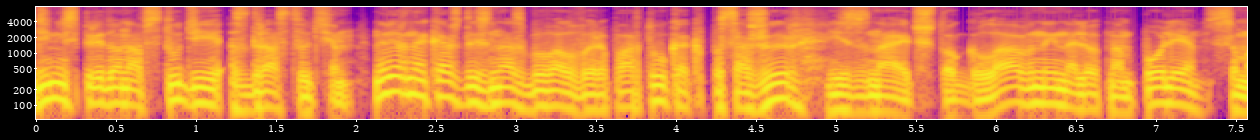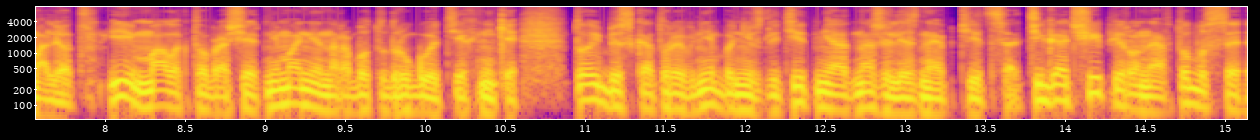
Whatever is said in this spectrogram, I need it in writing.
Денис Передонов в студии. Здравствуйте. Наверное, каждый из нас бывал в аэропорту как пассажир и знает, что главный на летном поле – самолет. И мало кто обращает внимание на работу другой техники, той, без которой в небо не взлетит ни одна железная птица. Тягачи, перронные автобусы,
